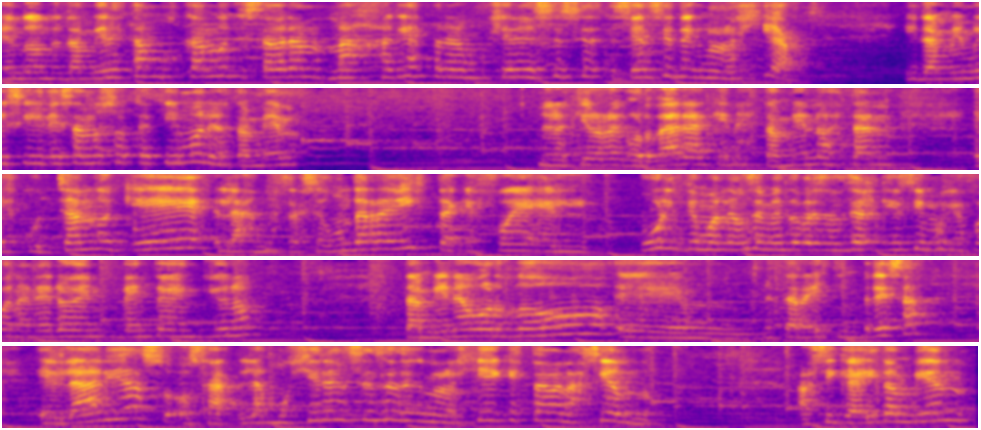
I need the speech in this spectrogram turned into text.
en donde también están buscando que se abran más áreas para las mujeres en ciencia y tecnología. Y también visibilizando esos testimonios. También me los quiero recordar a quienes también nos están escuchando que nuestra segunda revista, que fue el último lanzamiento presencial que hicimos, que fue en enero de 2021, también abordó eh, esta revista impresa el área, o sea, las mujeres en ciencia y tecnología y qué estaban haciendo. Así que ahí también,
